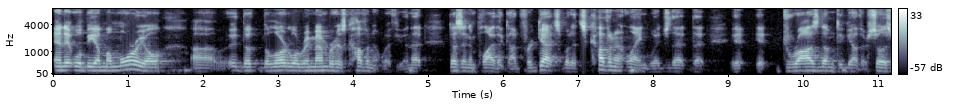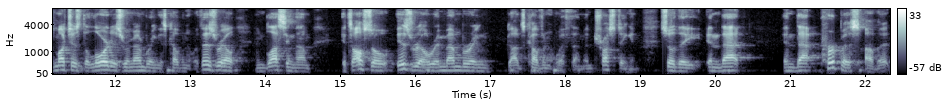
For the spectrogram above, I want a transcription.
and it will be a memorial. Uh, the, the Lord will remember his covenant with you. And that doesn't imply that God forgets, but it's covenant language that, that it, it draws them together. So, as much as the Lord is remembering his covenant with Israel and blessing them, it's also Israel remembering God's covenant with them and trusting him. So, they, in that, in that purpose of it,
